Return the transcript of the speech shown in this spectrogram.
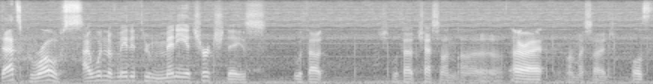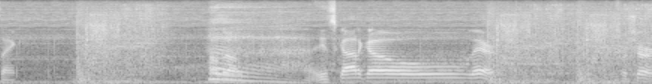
That's gross. I wouldn't have made it through many a church days without without chess on uh, All right. on my side. Let's think. Although It's got to go there. For sure.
